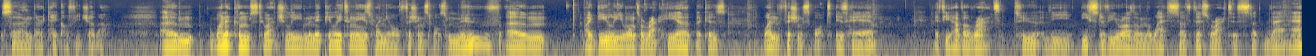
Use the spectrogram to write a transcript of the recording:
so then they're a tick off each other. Um, when it comes to actually manipulating these when your fishing spots move, um, ideally you want a rat here because when the fishing spot is here, if you have a rat to the east of you rather than the west, so if this rat is stood there,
